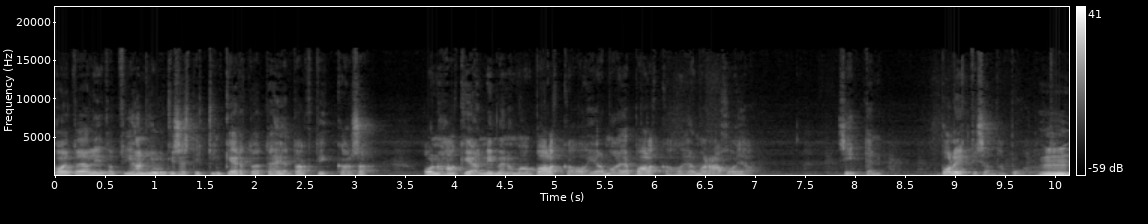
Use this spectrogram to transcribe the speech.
hoitajaliitot ihan julkisestikin kertoo, että heidän taktiikkaansa on hakea nimenomaan palkkaohjelmaa ja palkkaohjelmarahoja sitten poliittiselta puolelta. Mm.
